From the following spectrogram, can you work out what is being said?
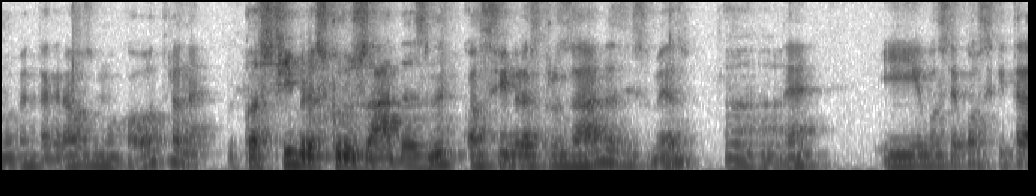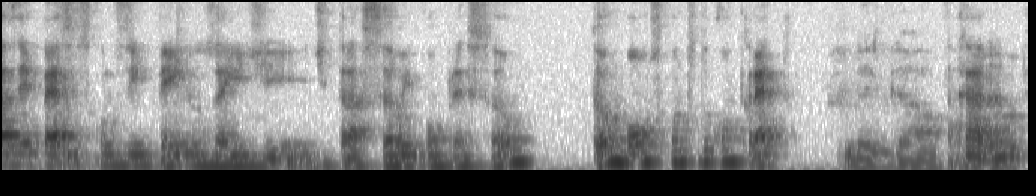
90 graus uma com a outra, né? Com as fibras cruzadas, né? Com as fibras cruzadas, isso mesmo, Aham. né? E você conseguir trazer peças com desempenhos aí de, de tração e compressão tão bons quanto do concreto. Legal. Caramba.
